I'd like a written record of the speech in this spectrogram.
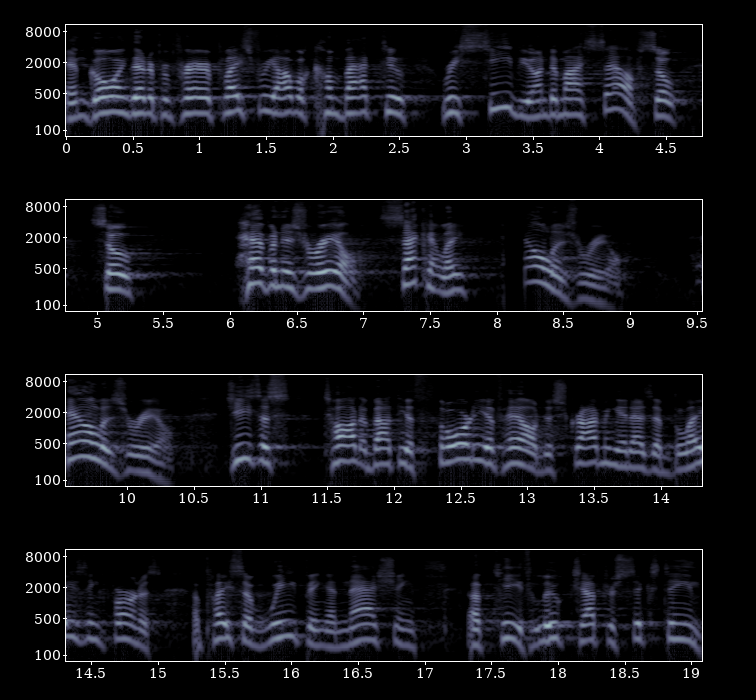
am going there to prepare a place for you, I will come back to receive you unto myself. So, so heaven is real. Secondly, hell is real. Hell is real. Jesus taught about the authority of hell, describing it as a blazing furnace, a place of weeping and gnashing of teeth. Luke chapter 16,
